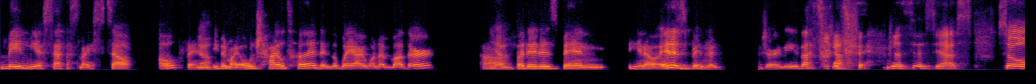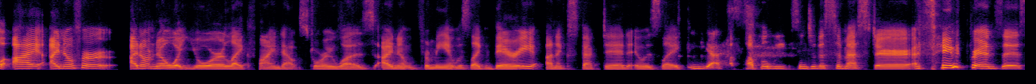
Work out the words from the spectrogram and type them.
made me assess myself and yeah. even my own childhood and the way i want to mother um, yeah. but it has been you know it has been a journey that's yes. yes yes yes so i i know for i don't know what your like find out story was i know for me it was like very unexpected it was like yes a couple weeks into the semester at st francis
